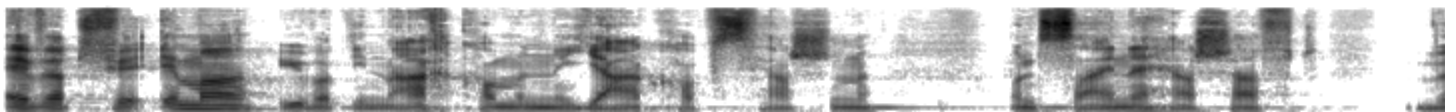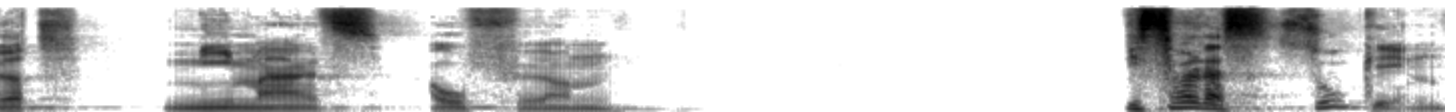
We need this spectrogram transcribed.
Er wird für immer über die Nachkommen Jakobs herrschen und seine Herrschaft wird niemals aufhören. Wie soll das zugehen?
